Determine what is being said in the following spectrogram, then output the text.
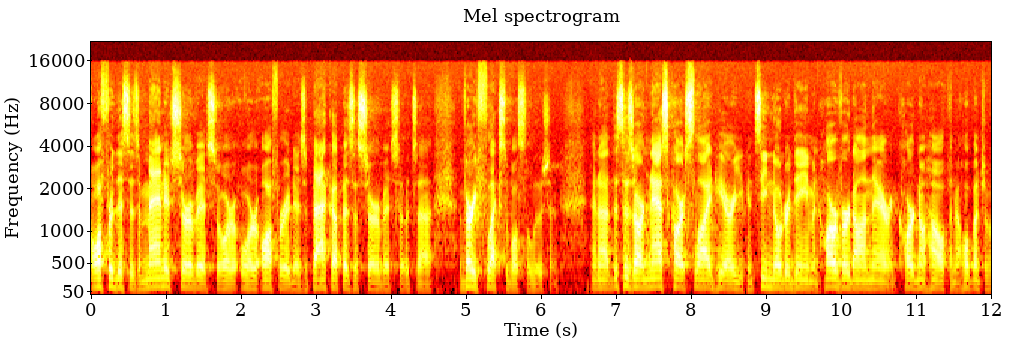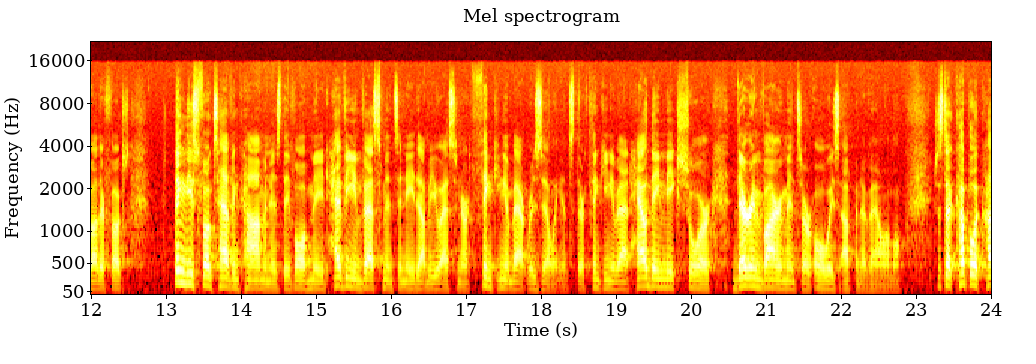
offer this as a managed service or, or offer it as a backup as a service, so it's a very flexible solution. And uh, this is our NASCAR slide here. You can see Notre Dame and Harvard on there and Cardinal Health and a whole bunch of other folks. The thing these folks have in common is they've all made heavy investments in AWS and are thinking about resilience. They're thinking about how they make sure their environments are always up and available. Just a couple of cu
